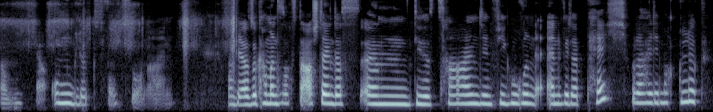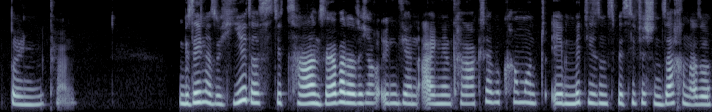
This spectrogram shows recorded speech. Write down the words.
ähm, ja, Unglücksfunktion ein. Und ja, so kann man es auch darstellen, dass ähm, diese Zahlen den Figuren entweder Pech oder halt eben auch Glück bringen können. Und wir sehen also hier, dass die Zahlen selber dadurch auch irgendwie einen eigenen Charakter bekommen und eben mit diesen spezifischen Sachen, also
